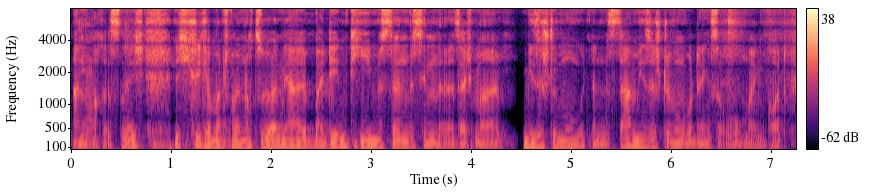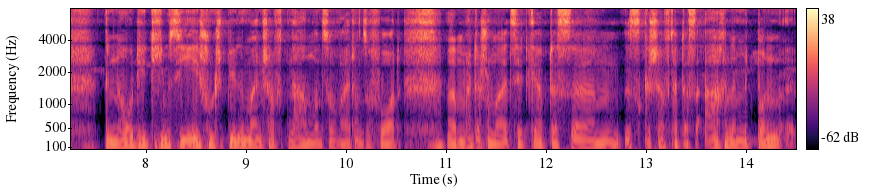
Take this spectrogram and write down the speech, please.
einfach ja. ist. Ne? Ich, ich kriege ja manchmal noch zu hören, ja, bei den Teams ist dann ein bisschen, äh, sag ich mal, miese Stimmung, dann ist da miese Stimmung, wo du denkst, oh mein Gott, genau die Teams, die eh schon Spielgemeinschaften haben und so weiter und so fort. Ähm, hat er schon mal erzählt gehabt, dass ähm, es geschafft hat, dass Aachen mit Bonn äh,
